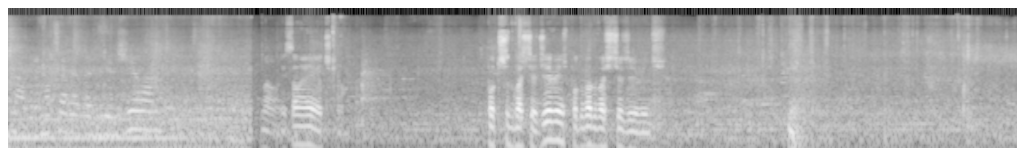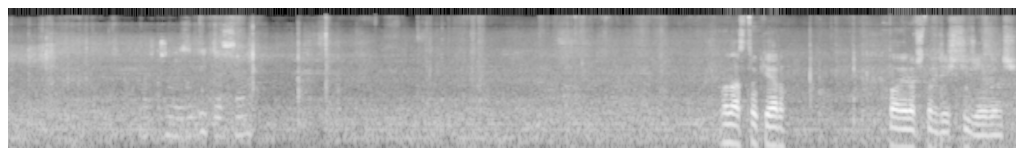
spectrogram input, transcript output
Dobra, mozzarellę gdzie wzięłam. No i są jajeczka. Po 3,29, po 2,29. Czy nie zbite są? U nas cukier po euro 49.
